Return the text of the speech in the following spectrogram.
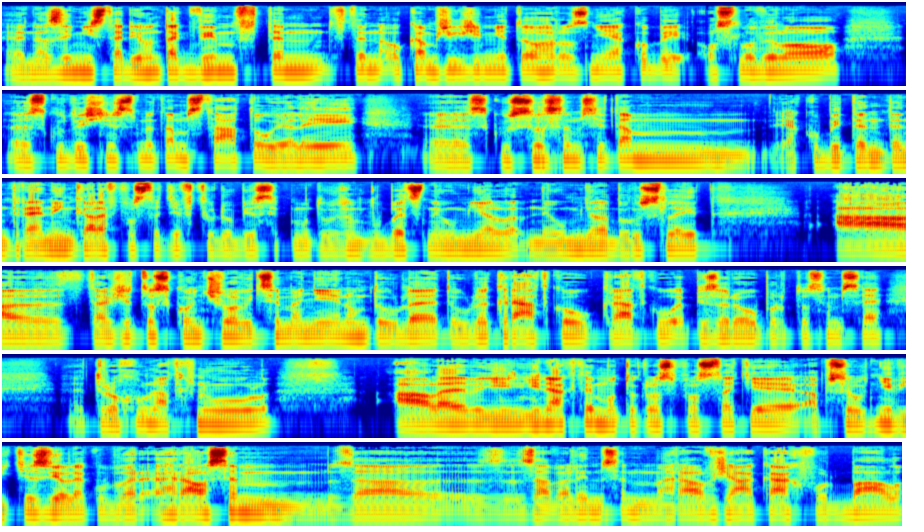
eh, na zimní stadion, tak vím v ten, v ten okamžik, že mě to hrozně jakoby oslovilo. Eh, skutečně jsme tam s tátou jeli, eh, zkusil jsem si tam jakoby ten, ten trénink, ale v podstatě v tu době si pamatuju, jsem vůbec neuměl, neuměl bruslit. A takže to skončilo víceméně jenom touhle, touhle krátkou, krátkou epizodou, proto jsem se trochu natchnul ale jinak ten motocross v podstatě absolutně vítězil. Jako hrál jsem za, za Velim, jsem hrál v žákách fotbal,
